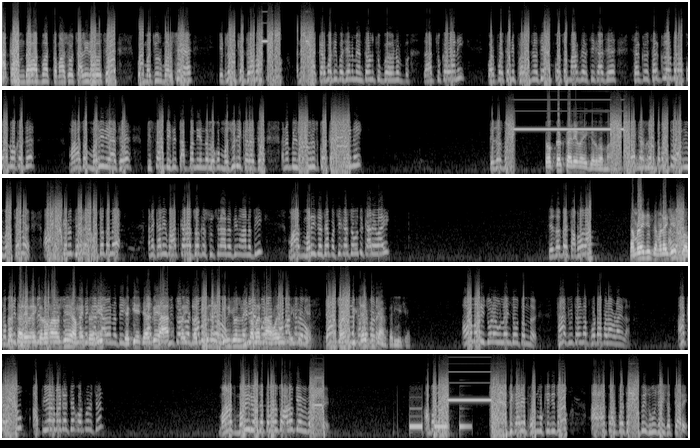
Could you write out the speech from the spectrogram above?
આખા અમદાવાદમાં તમાશો ચાલી રહ્યો છે. કોઈ મજૂર મળશે એટલે એટલે જવાબ આપવાનો. અને એના કર્મથી પછી એને મહેનતાણું ચૂક એનો રાહત ચૂકવવાની. કોર્પોરેશનની ફરજ નથી. આપ કહો છો માર્ગદર્શિકા છે. સર્ક્યુલર સર્ક્યુલર બનાવ. કોણ રોકે છે? માણસો મરી રહ્યા છે. પિસ્તાલીસ ડિગ્રી તાપમાનની અંદર લોકો મજૂરી કરે છે. અને બિલ્ડરો વિરુદ્ધ કોઈ કાર્યવાહી નહીં. તેજસભાઈ? ચોક્કસ કાર્યવાહી કરવામાં આવે. તમારો તો યાદ વિભાગ છે ને. અને ખાલી વાત કરો છો કે સૂચના નથી આ નથી? માણસ મરી જશે પછી કરશો બધી કાર્યવાહી? તેજસભાઈ સાંભળો આપ? સંભળાય છે સંભળાય છે. ચોક્કસ કાર્યવાહી કરવામાં આવશે. અમે દરેક જગ્યાએ જાગે આ પર્ટિક્યુલર. ઇન્ડિવિજ્યુઅલ ને ખબર ના હોય એવું થઈ શકે. પણ ખબર જાણ કરીએ છીએ. આવો મારી જોડે હું લઈને જાઉં તમને. છાસ વિતરણના ફોટા પડાવડાયેલા. આ કરાયું? આ પીઆર માટે છે કોર્પોરેશન માણસ મરી રહ્યો છે, તમારો તો આરોગ્ય વિભાગ છે. આપો અધિકારીએ ફોન મૂકી દીધો. આ કોર્પોરેશન ઓફિસ હું જઈશ અત્યારે.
